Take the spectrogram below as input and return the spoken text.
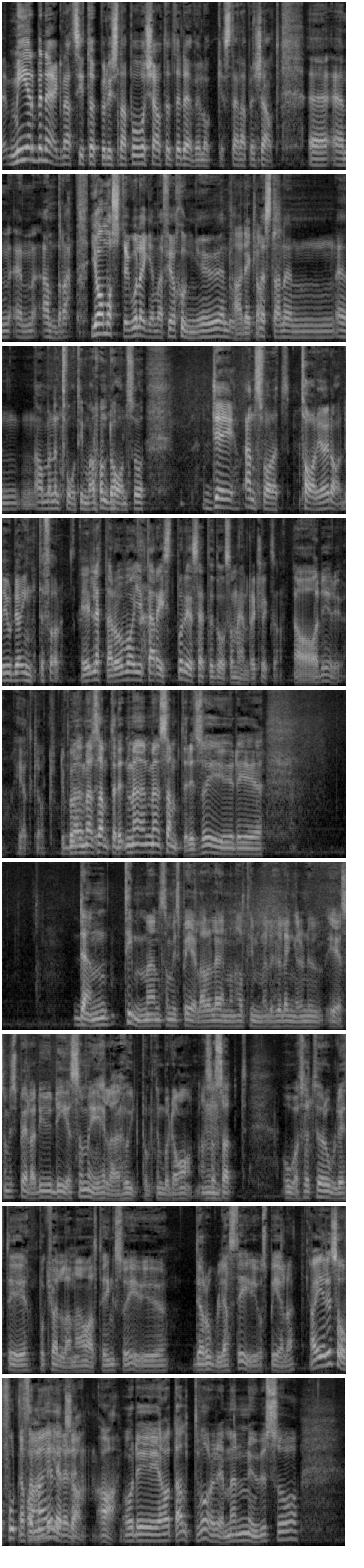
eh, mer benägna att sitta uppe och lyssna på Shout at the Devil och Stand Up and Shout eh, än, än andra. Jag måste gå och lägga mig för jag sjunger ju ändå Ja, nästan en, en, ja, men en två timmar om dagen. Så det ansvaret tar jag idag. Det gjorde jag inte förr. Är det lättare att vara gitarrist på det sättet då som Henrik liksom? ja, det är det ju. Helt klart. Men, men, samtidigt, men, men samtidigt så är ju det den timmen som vi spelar eller en och en halv timme eller hur länge det nu är som vi spelar. Det är ju det som är hela höjdpunkten på dagen. Alltså så att oavsett hur roligt det är på kvällarna och allting så är ju det roligaste är ju att spela. Ja, är det så Ja, fortfarande? för mig är det liksom? det. Ja. Och det har inte alltid varit det. Men nu så,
